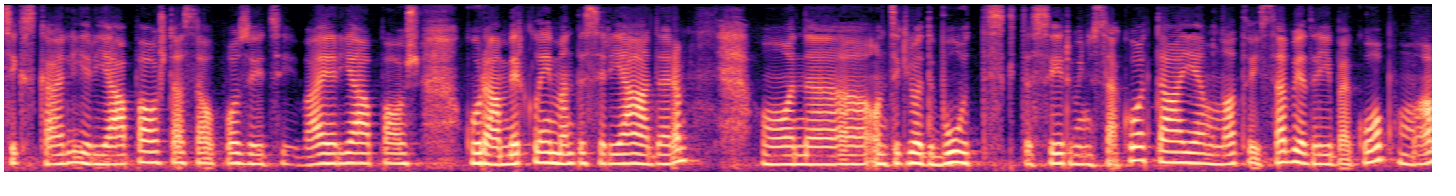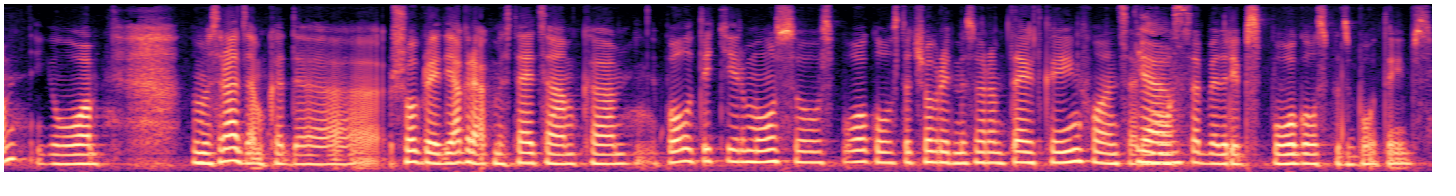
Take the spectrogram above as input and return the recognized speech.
cik skaļi ir jāpauž tā savu pozīciju, vai ir jāpauž, kurā mirklī man tas ir jādara, un, uh, un cik ļoti būtiski tas ir viņu sekotājiem un Latvijas sabiedrībai kopumā. Jo nu, mēs redzam, ka šobrīd, ja agrāk mēs teicām, ka politiķi ir mūsu spogulis, tad šobrīd mēs varam teikt, ka influenceri ir mūsu sabiedrības spogulis pēc būtības.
